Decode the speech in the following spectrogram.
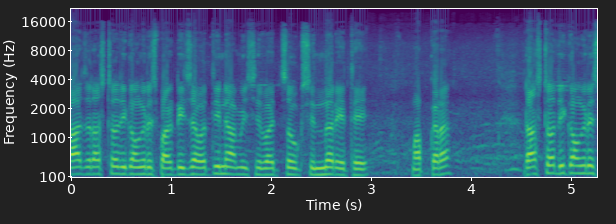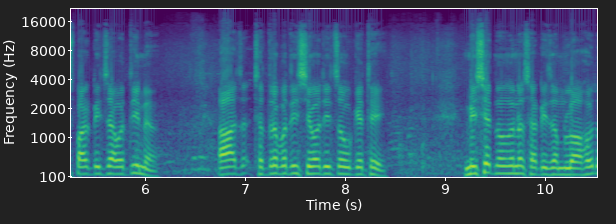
आज राष्ट्रवादी काँग्रेस पार्टीच्या वतीनं आम्ही शिवाजी चौक सिन्नर येथे माफ करा राष्ट्रवादी काँग्रेस पार्टीच्या वतीनं आज छत्रपती शिवाजी चौक येथे निषेध नोंदवण्यासाठी जमलो आहोत.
